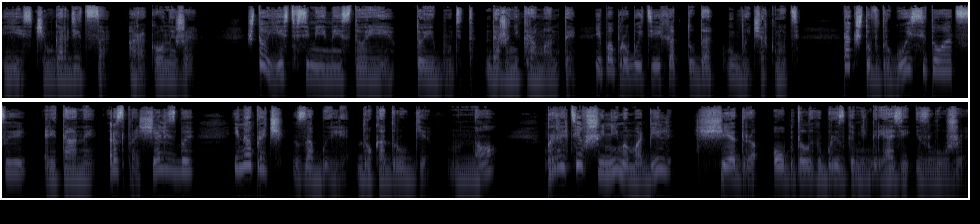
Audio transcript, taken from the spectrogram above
есть чем гордиться, араконы же. Что есть в семейной истории, то и будет, даже некроманты, и попробуйте их оттуда вычеркнуть. Так что в другой ситуации ританы распрощались бы и напрочь забыли друг о друге. Но пролетевший мимо мобиль щедро обдал их брызгами грязи из лужи.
